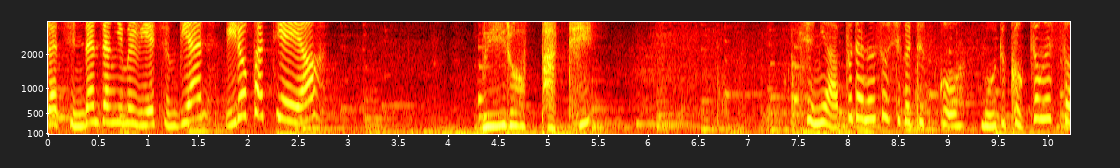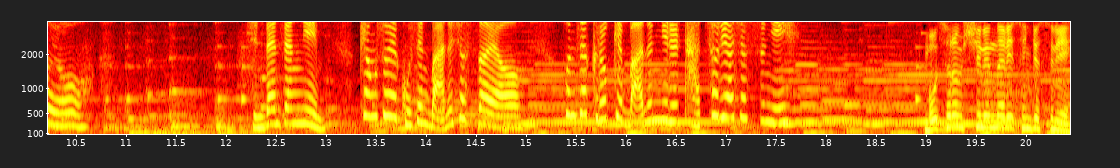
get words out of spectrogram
모두가 진단장님을 위해 준비한 위로 파티예요. 위로 파티? 진이 아프다는 소식을 듣고 모두 걱정했어요. 진단장님, 평소에 고생 많으셨어요. 혼자 그렇게 많은 일을 다 처리하셨으니 모처럼 쉬는 날이 생겼으니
